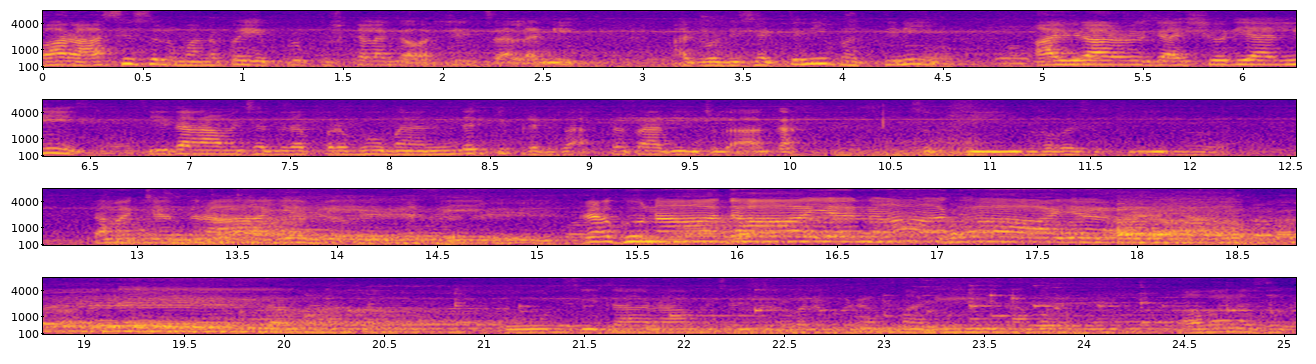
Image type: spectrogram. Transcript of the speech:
వారి ఆశీస్సులు మనపై ఎప్పుడు పుష్కలంగా వర్షించాలని అటువంటి శక్తిని భక్తిని ఆయురారోగ్య ఐశ్వర్యాల్ని సీతారామచంద్ర ప్రభు మనందరికీ ప్రసాదించుగాక. సుఖీ భవ సుఖీ భవ. రామచంద్రాయ వేదసే రఘునాథాయ నాథాయ. ఓం సీతారామచంద్ర పరబ్రహ్మణే నమ. పవన సుఖ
